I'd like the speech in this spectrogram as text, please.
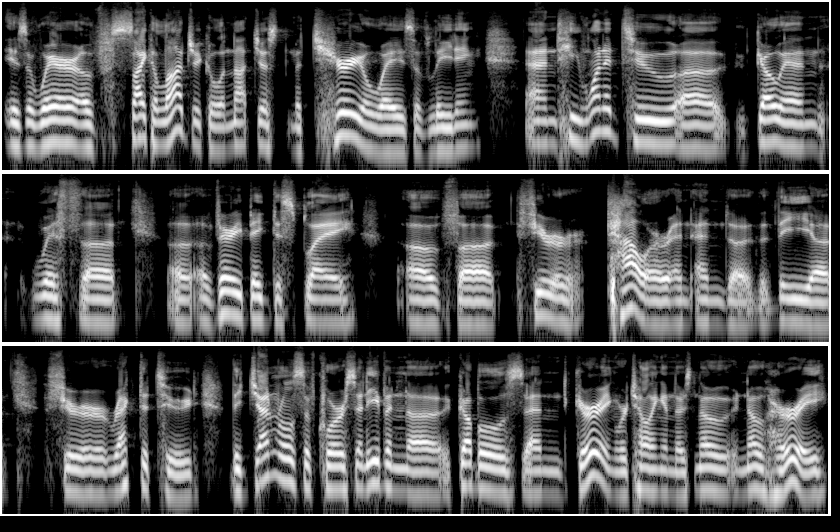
is aware of psychological and not just material ways of leading. And he wanted to uh, go in with uh, a, a, very big display of uh, Führer power and and uh, the, the uh, Führer rectitude. The generals, of course, and even uh, Goebbels and Goering were telling him there's no no hurry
